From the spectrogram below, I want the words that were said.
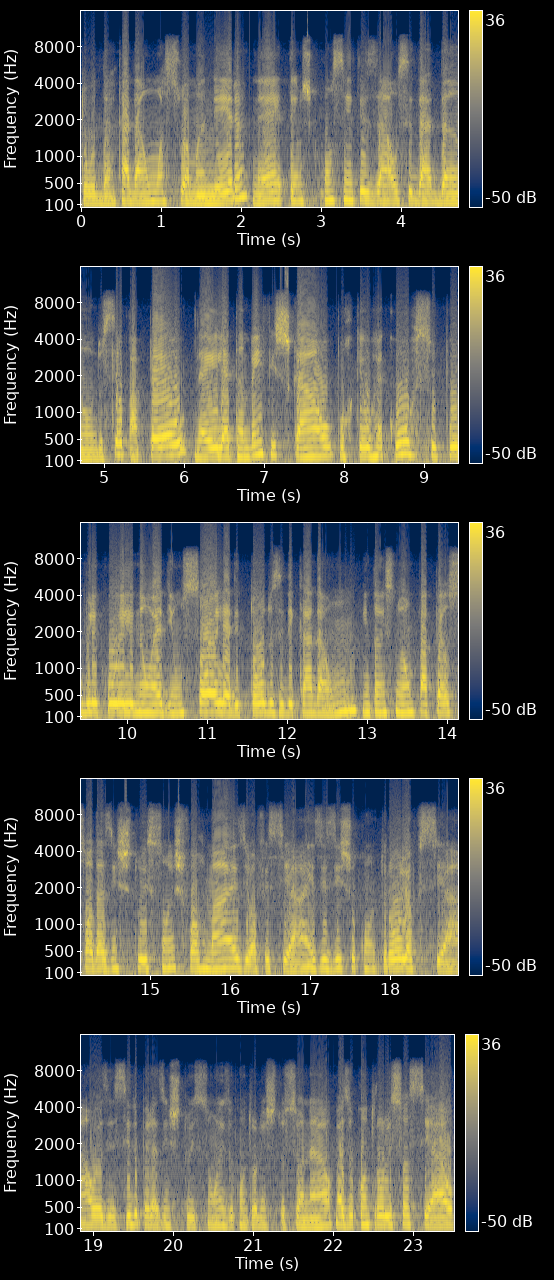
toda, cada um à sua maneira, né? Temos que conscientizar o cidadão do seu papel, né? Ele é também fiscal, porque o recurso público, ele não é de um só, ele é de todos e de cada um. Então isso não é um papel só das instituições formais e oficiais, existe o controle oficial exercido pelas instituições, o controle institucional, mas o controle social social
